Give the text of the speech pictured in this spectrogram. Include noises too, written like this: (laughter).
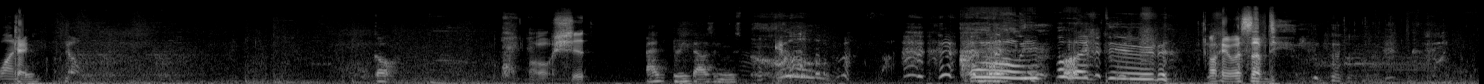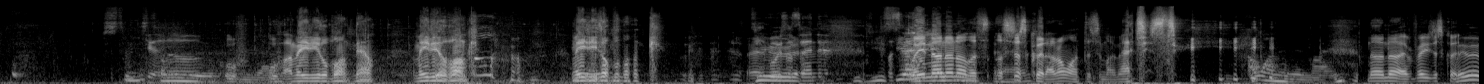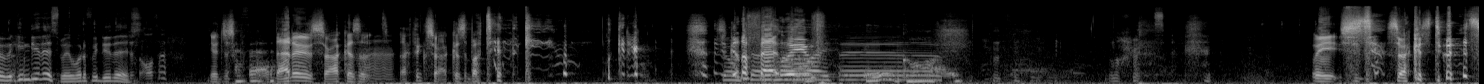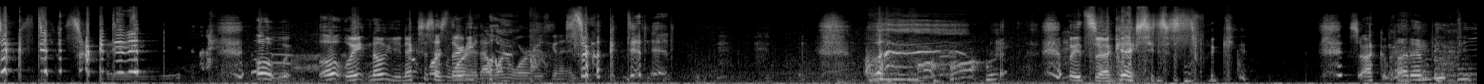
one. Okay. Go. Go. Oh shit. Add 3,000 moves. (gasps) Holy fuck, dude! Oh hey, what's up, dude? Streets Get coming up. here. Ooh, ooh, I'm AD LeBlanc now. I'm AD LeBlanc. (laughs) I'm AD LeBlanc. Alright, boys, let's Dude. end it. Did you see Wait, how no, no, no. Let's let's just quit. I don't want this in my (laughs) match history. I want it in mine. (laughs) no, no, everybody just quit. Wait, wait, we can do this. Wait, what if we do this? Just ult F? Just FF. that Soraka's. A, Uh. I think Soraka's about to (laughs) end the game. Look at her. She's Don't got a fat my wave. wife, Oh uh, god. Wait, she's Soraka's doing it. Soraka's doing it. Soraka did it. Oh, wait, oh wait, no, your Nexus One has 30. warrior, that one warrior is gonna end. Soraka did it. Wait, Soraka actually just fucking. Soraka got MVP.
